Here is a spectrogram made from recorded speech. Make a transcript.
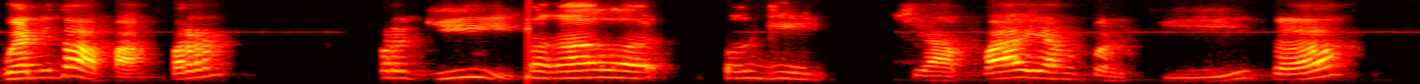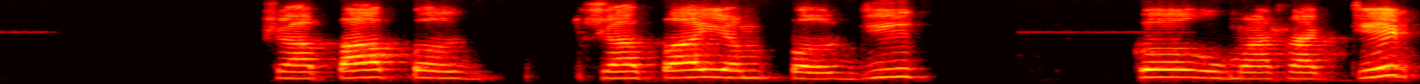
when itu apa per pergi perawat pergi? siapa yang pergi ke Siapa per, siapa yang pergi ke rumah sakit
